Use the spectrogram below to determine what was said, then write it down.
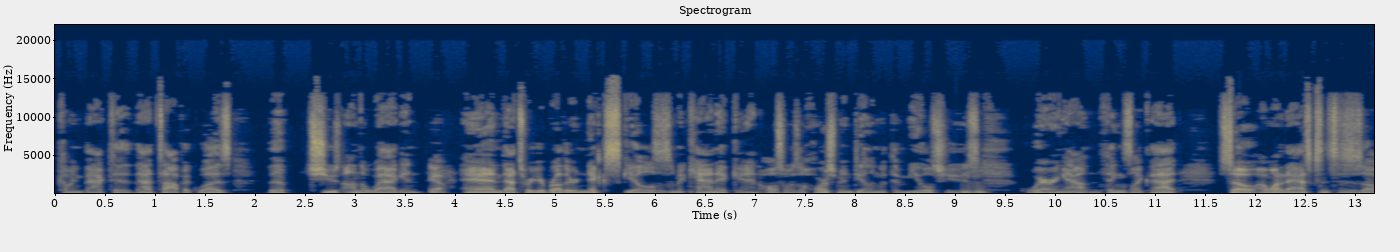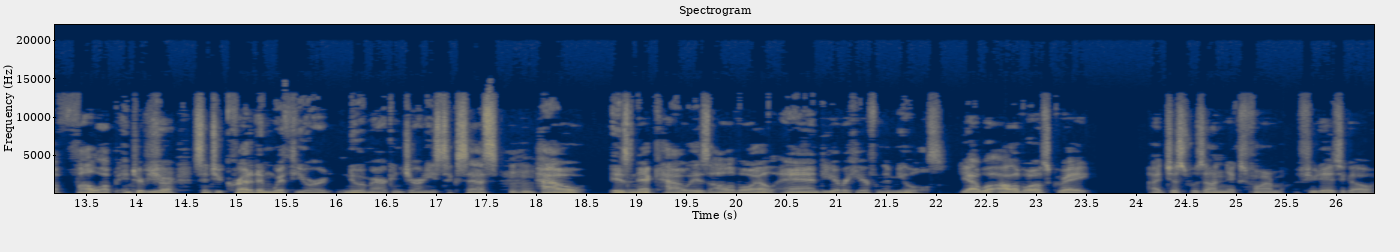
Coming back to that topic was the shoes on the wagon. Yeah. And that's where your brother Nick's skills as a mechanic and also as a horseman dealing with the mule shoes Mhm. wearing out and things like that. So I wanted to ask, since this is a follow up interview, Sure. since you credit him with your new American journey success, Mhm. how is Nick? How is olive oil? And do you ever hear from the mules? Yeah, well, olive oil's great. I just was on Nick's farm a few days ago.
